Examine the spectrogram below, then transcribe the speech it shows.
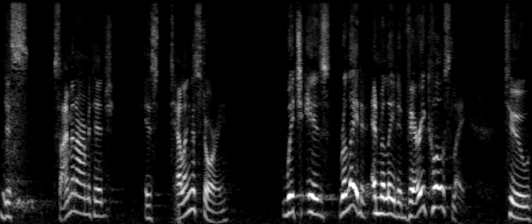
this Simon Armitage is telling a story which is related, and related very closely to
